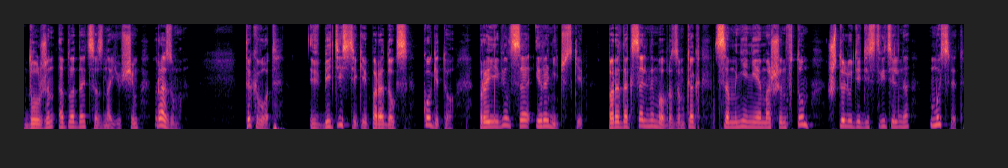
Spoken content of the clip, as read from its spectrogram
должен обладать сознающим разумом. Так вот, в бетистике парадокс Когито проявился иронически, парадоксальным образом, как сомнение машин в том, что люди действительно мыслят.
